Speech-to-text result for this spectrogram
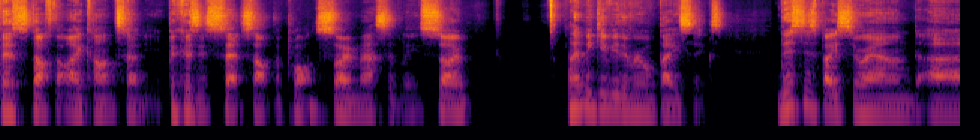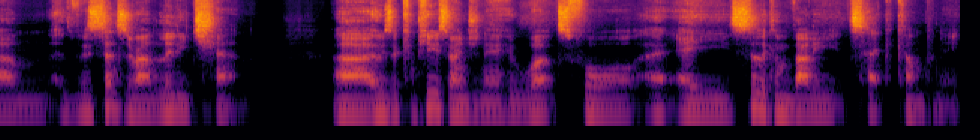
there's stuff that I can't tell you because it sets up the plot so massively. So let me give you the real basics. This is based around, um, it's centered around Lily Chan uh, who's a computer engineer who works for a, a, Silicon Valley tech company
